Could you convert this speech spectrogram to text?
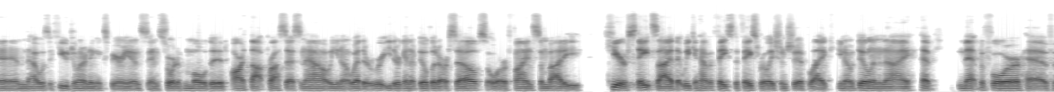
And that was a huge learning experience and sort of molded our thought process now, you know, whether we're either going to build it ourselves or find somebody here stateside that we can have a face-to-face relationship like you know dylan and i have met before have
